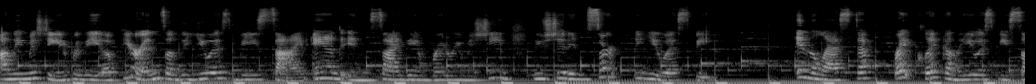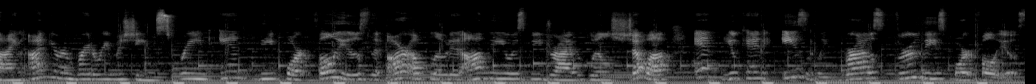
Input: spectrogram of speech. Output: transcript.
on the machine for the appearance of the USB sign and inside the embroidery machine, you should insert the USB. In the last step, right click on the USB sign on your embroidery machine screen and the portfolios that are uploaded on the USB drive will show up and you can easily browse through these portfolios.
